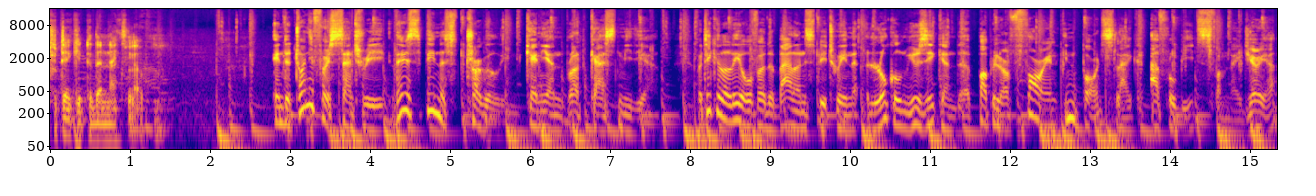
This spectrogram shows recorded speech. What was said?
to take it to the next level? In the 21st century, there's been a struggle in Kenyan broadcast media, particularly over the balance between local music and the popular foreign imports like Afrobeats from Nigeria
